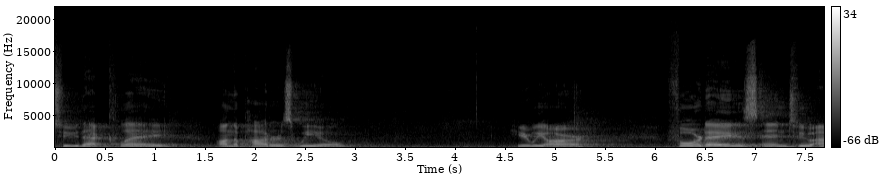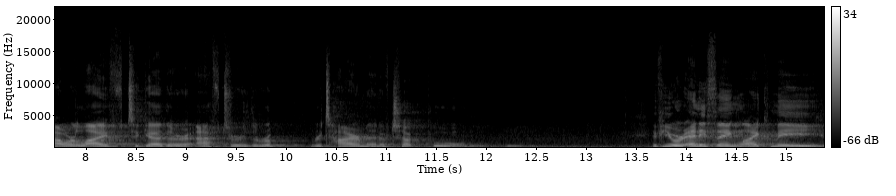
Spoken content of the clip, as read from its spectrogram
to that clay on the potter's wheel. Here we are, four days into our life together after the re- retirement of Chuck Poole. If you were anything like me,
